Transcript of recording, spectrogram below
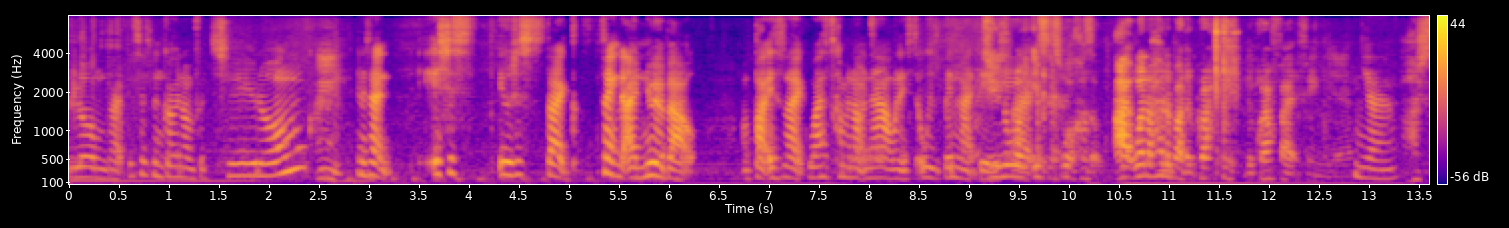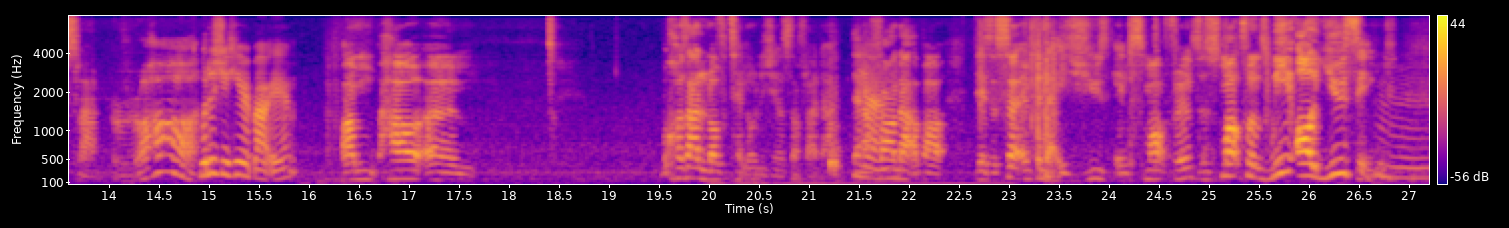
long. Like this has been going on for too long. Mm. And it's like it's just it was just like something that I knew about. But it's like, why is it coming out now when it's always been like this? Do you know what like, it is as well? Because I when I heard about the graphite the graphite thing, yeah, Yeah. I was just like, rah. What did you hear about it? Um, how um, because I love technology and stuff like that. Then I found out about there's a certain thing that is used in smartphones. The smartphones we are using, Hmm.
